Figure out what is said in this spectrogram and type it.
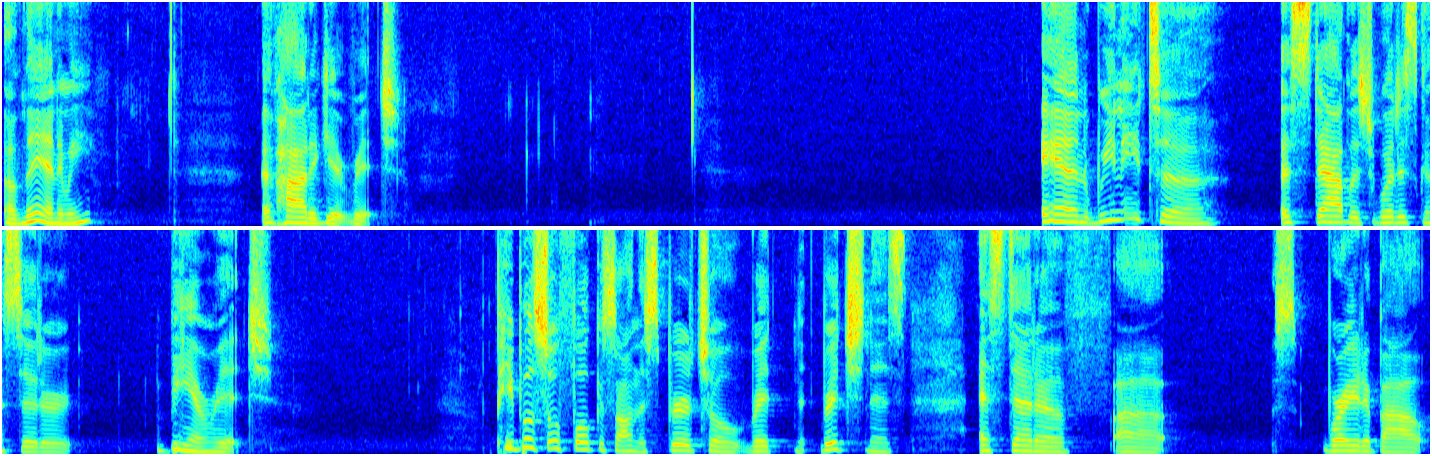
of the enemy of how to get rich. And we need to establish what is considered being rich. People so focus on the spiritual rich, richness instead of uh, worried about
